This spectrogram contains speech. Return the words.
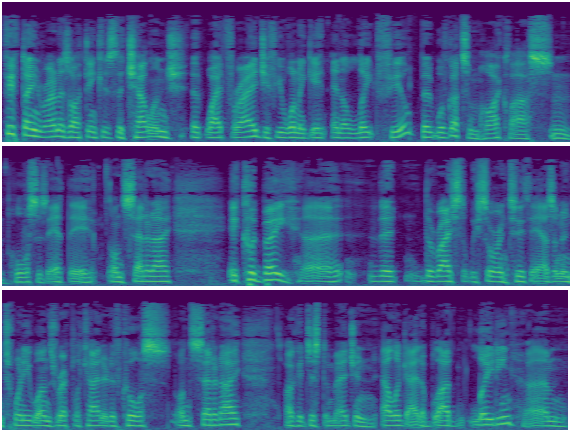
15 runners, I think, is the challenge at weight for age if you want to get an elite field, but we've got some high class hmm. horses out there on Saturday. It could be uh, that the race that we saw in 2021 is replicated, of course, on Saturday. I could just imagine Alligator Blood leading, um,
